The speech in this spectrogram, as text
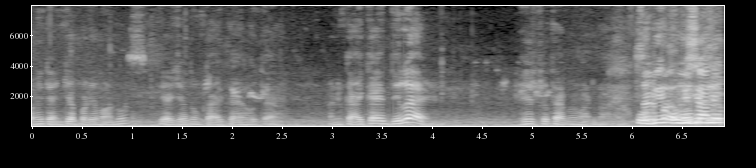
आम्ही त्यांच्यापुढे मांडू की याच्यातून काय काय होतं आहे आणि काय काय दिलं आहे हे सुद्धा आम्ही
